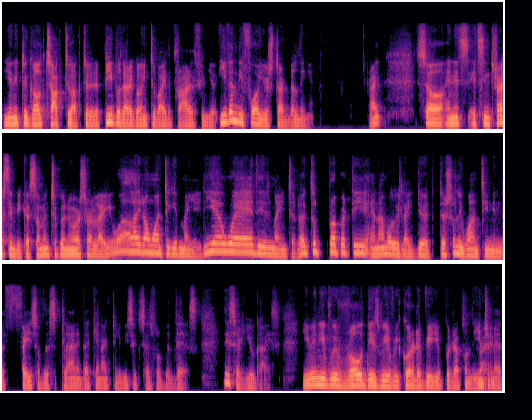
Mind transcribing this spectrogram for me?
You need to go talk to actually the people that are going to buy the product from you, even before you start building it, right? So, and it's it's interesting because some entrepreneurs are like, well, I don't want to give my idea away. This is my intellectual property. And I'm always like, dude, there's only one team in the face of this planet that can actually be successful with this. These are you guys. Even if we wrote this, we recorded a video, put it up on the right. internet,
